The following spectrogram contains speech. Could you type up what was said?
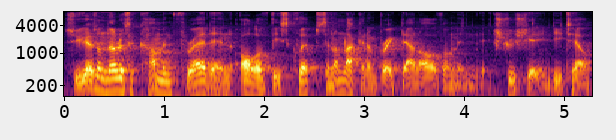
So you guys will notice a common thread in all of these clips, and I'm not going to break down all of them in excruciating detail.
